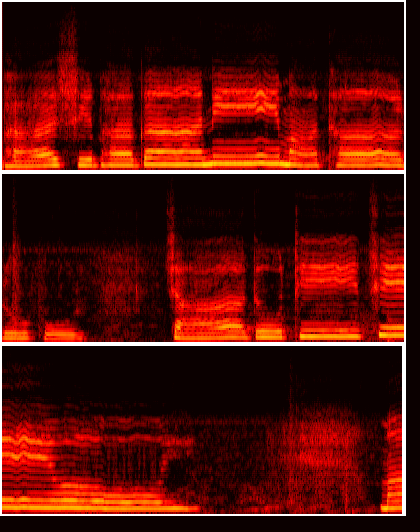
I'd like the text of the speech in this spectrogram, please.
ভাসে ভাগানে মাথার ওপর, চাঁদ উঠিছে ওই মা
